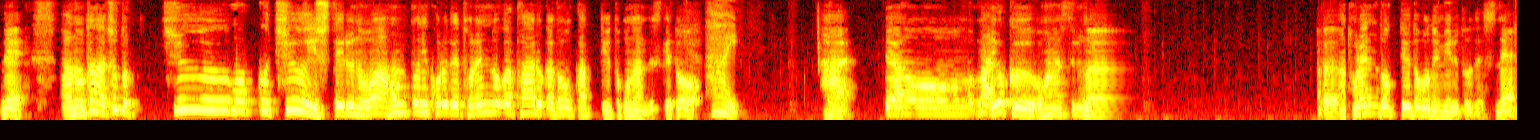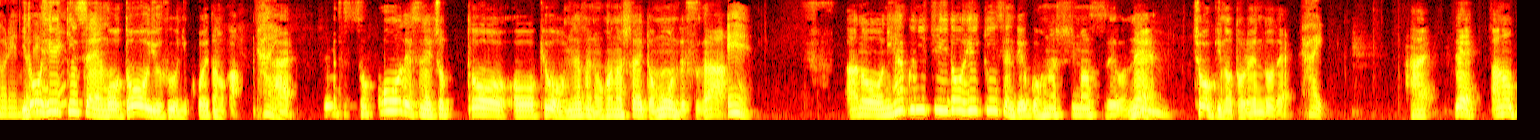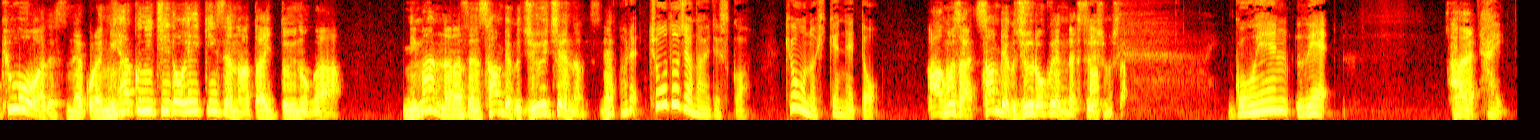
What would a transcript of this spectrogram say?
で、あの、ただちょっと注目、注意しているのは、本当にこれでトレンドが変わるかどうかっていうところなんですけど、はい。はい。で、あのー、まあ、よくお話しするのは、トレンドっていうところで見るとですね、ね移動平均線をどういうふうに超えたのか。はい。はい、でそこをですね、ちょっと今日皆さんにお話したいと思うんですが、ええ、あの、200日移動平均線でよくお話しますよね。うん、長期のトレンドで。はい。はい。で、あの、今日はですね、これ200日移動平均線の値というのが、27,311円なんですね。あれちょうどじゃないですか。今日の引け値と。あ、ごめんなさい。316円だ。失礼しました。5円上。はい。はい。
